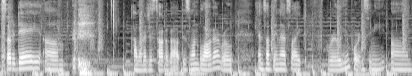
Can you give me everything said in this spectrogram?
So today, um, I want to just talk about this one blog I wrote and something that's like really important to me. Um,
